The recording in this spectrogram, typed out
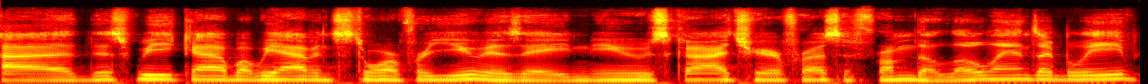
Uh, this week, uh, what we have in store for you is a new Scotch here for us. It's from the Lowlands, I believe.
